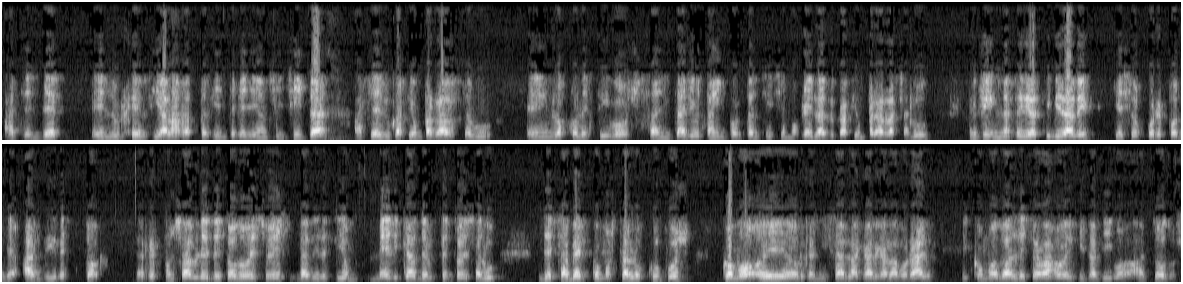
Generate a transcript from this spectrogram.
atender en urgencia a las pacientes que llegan sin cita, hacer educación para la salud en los colectivos sanitarios, tan importantísimo que es la educación para la salud. En fin, una serie de actividades que eso corresponde al director. El responsable de todo eso es la dirección médica del centro de salud, de saber cómo están los cupos, cómo eh, organizar la carga laboral y cómo darle trabajo equitativo a todos,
